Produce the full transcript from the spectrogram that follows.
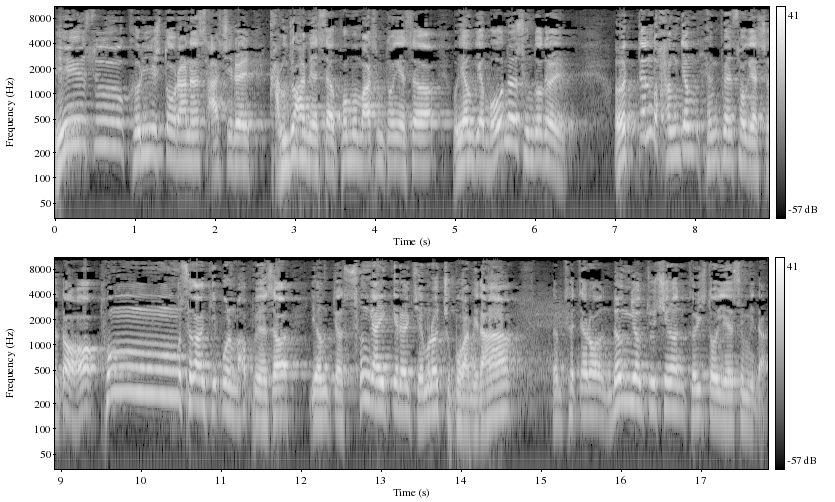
예수 그리스도라는 사실을 강조하면서 본문 말씀 통해서 우리 영계 모든 성도들 어떤 환경 형편 속에서도 풍 성한 기쁨을 맛보면서 영적 성장 있기를 제문으로 축복합니다. 그럼 첫째로 능력 주시는 그리스도 예수입니다.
